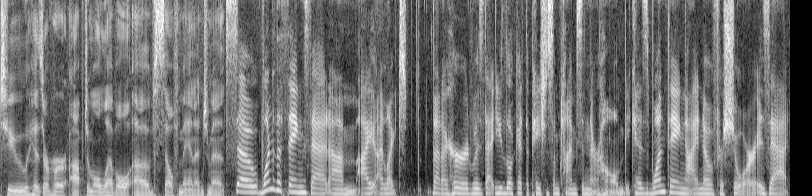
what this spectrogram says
to his or her optimal level of self management. So one of the things that um, I, I liked that I heard was that you look at the patient sometimes in their home because one thing I know for sure is that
